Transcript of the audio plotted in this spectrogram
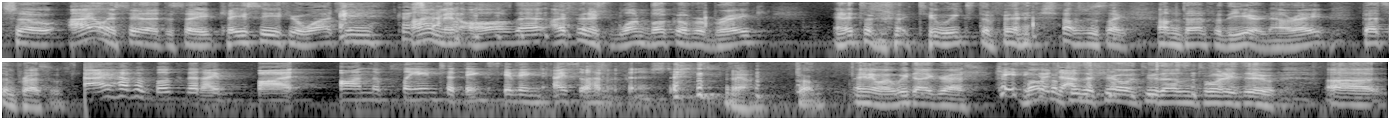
So I only say that to say, Casey, if you're watching, I'm in awe of that. I finished one book over break, and it took me like two weeks to finish. I was just like, I'm done for the year now, right? That's impressive. I have a book that I bought on the plane to Thanksgiving. I still haven't finished it. Yeah. So anyway, we digress. Casey, Welcome to the show in 2022. Uh,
